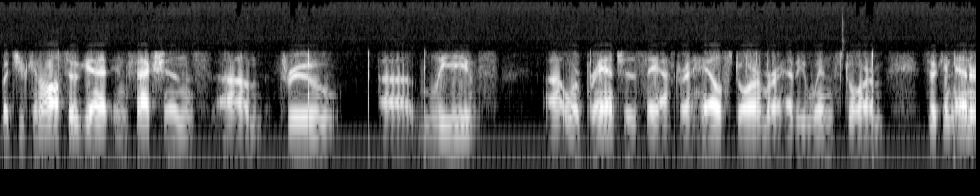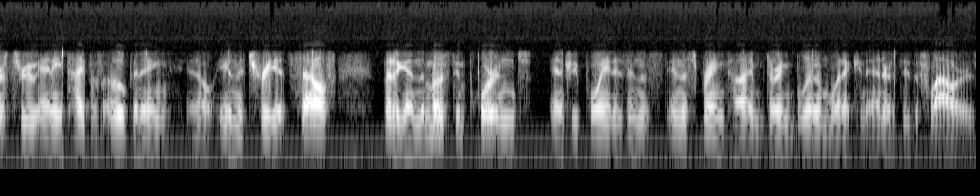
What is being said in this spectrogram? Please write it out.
but you can also get infections um, through uh, leaves uh, or branches, say after a hailstorm or a heavy windstorm. So it can enter through any type of opening, you know, in the tree itself. But again, the most important entry point is in the in the springtime during bloom when it can enter through the flowers.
